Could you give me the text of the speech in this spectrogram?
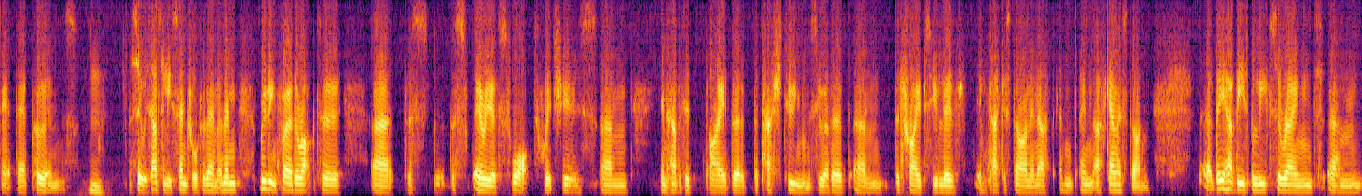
set their poems. Mm. So it's absolutely central to them. And then moving further up to uh, this, this area of Swat, which is um, inhabited by the, the Pashtuns, who are the, um, the tribes who live in Pakistan and, Af- and, and Afghanistan. Uh, they have these beliefs around um,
